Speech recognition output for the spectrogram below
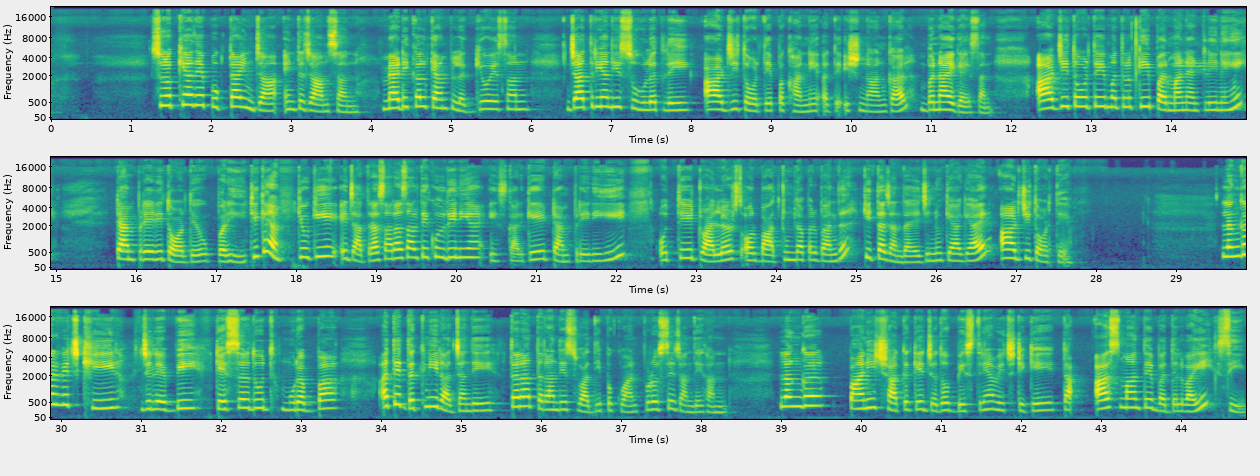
ਸੁਰੱਖਿਆ ਦੇ ਪੁਖਤਾ ਇੰਜਾ- ਇੰਤਜ਼ਾਮ ਸਨ। ਮੈਡੀਕਲ ਕੈਂਪ ਲੱਗੇ ਹੋਏ ਸਨ। ਯਾਤਰੀਆਂ ਦੀ ਸਹੂਲਤ ਲਈ ਆਰਜੀ ਤੌਰ ਤੇ ਪਖਾਨੇ ਅਤੇ ਇਸ਼ਨਾਨ ਘਰ ਬਣਾਏ ਗਏ ਸਨ। ਆਰਜੀ ਤੌਰ ਤੇ ਮਤਲਬ ਕਿ ਪਰਮਾਨੈਂਟਲੀ ਨਹੀਂ ਟੈਂਪਰੇਰੀ ਤੌਰ ਦੇ ਉੱਪਰ ਹੀ, ਠੀਕ ਹੈ? ਕਿਉਂਕਿ ਇਹ ਯਾਤਰਾ ਸਾਰਾ ਸਾਲ ਤੇ ਖੁੱਲਦੀ ਨਹੀਂ ਹੈ। ਇਸ ਕਰਕੇ ਟੈਂਪਰੇਰੀ ਹੀ ਉੱਥੇ ਟਾਇਲਟਸ ਔਰ ਬਾਥਰੂਮ ਦਾ ਪ੍ਰਬੰਧ ਕੀਤਾ ਜਾਂਦਾ ਹੈ, ਜਿਹਨੂੰ ਕਿਹਾ ਗਿਆ ਹੈ ਆਰਜੀ ਤੌਰ ਤੇ। ਲੰਗਰ ਵਿੱਚ ਖੀਰ, ਜਲੇਬੀ, ਕੇਸਰ ਦੁੱਧ, ਮੁਰੱਬਾ ਅਤੇ ਦੱਖਣੀ ਰਾਜਾਂ ਦੇ ਤਰ੍ਹਾਂ ਤਰ੍ਹਾਂ ਦੇ ਸਵਾਦੀ ਪਕਵਾਨ ਪਰੋਸੇ ਜਾਂਦੇ ਹਨ। ਲੰਗਰ, ਪਾਣੀ ਛੱਕ ਕੇ ਜਦੋਂ ਬਿਸਤਰਿਆਂ ਵਿੱਚ ਟਿਕੇ ਤਾਂ ਆਸਮਾਨ ਤੇ ਬੱਦਲਵਾਈ ਸੀ।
